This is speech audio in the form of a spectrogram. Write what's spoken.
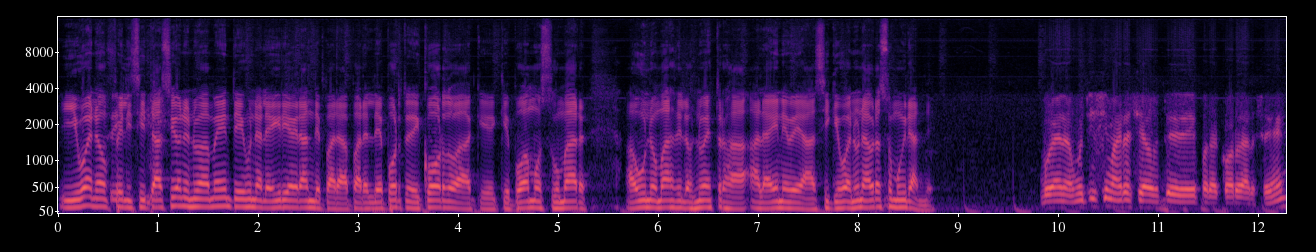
Y bueno, felicitaciones nuevamente, es una alegría grande para, para el deporte de Córdoba que, podamos sumar a uno más de los nuestros a, la NBA. Así que bueno, un abrazo muy grande. Bueno, muchísimas gracias a ustedes por acordarse. ¿eh?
